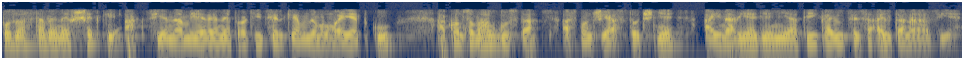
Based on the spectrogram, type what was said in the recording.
pozastavené všetky akcie namierené proti cirkevnému majetku a koncom augusta, aspoň čiastočne, aj nariadenia týkajúce sa eutanázie.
